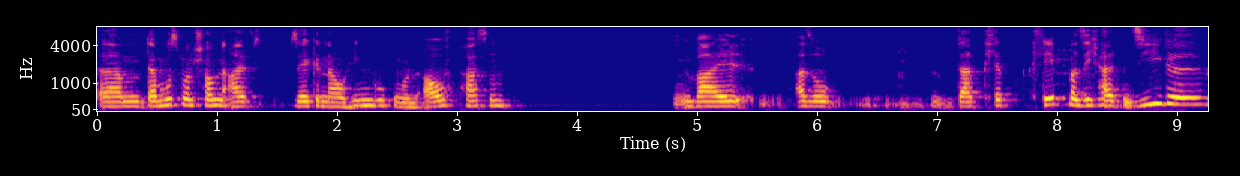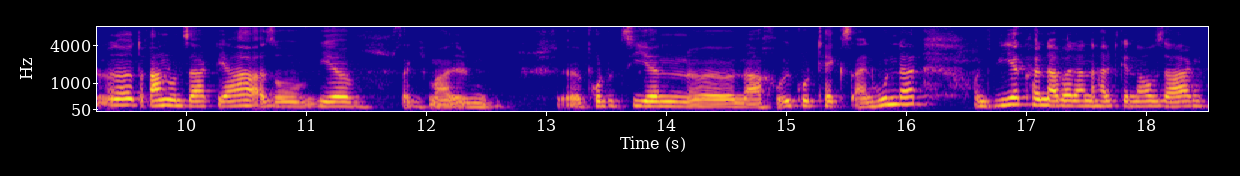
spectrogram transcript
ähm, da muss man schon halt sehr genau hingucken und aufpassen, weil, also da klebt, klebt man sich halt ein Siegel äh, dran und sagt, ja, also wir, sag ich mal, äh, produzieren äh, nach Ökotex 100 und wir können aber dann halt genau sagen,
